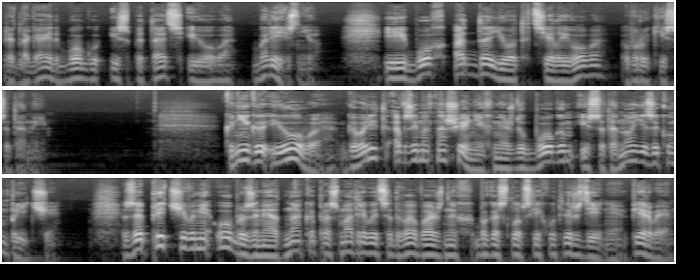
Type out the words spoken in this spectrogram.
предлагает Богу испытать Иова болезнью и Бог отдает тело Иова в руки сатаны. Книга Иова говорит о взаимоотношениях между Богом и сатаной языком притчи. За притчевыми образами, однако, просматривается два важных богословских утверждения. Первое.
